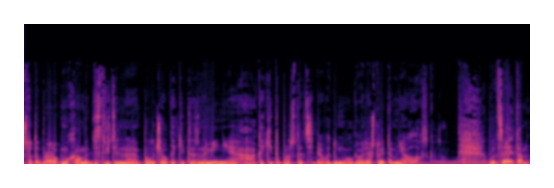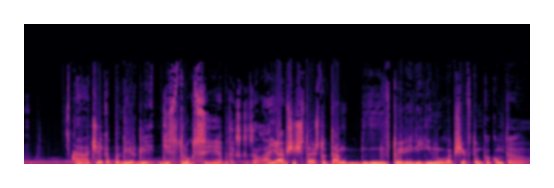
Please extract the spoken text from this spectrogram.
что-то пророк Мухаммад действительно получал какие-то знамения, а какие-то просто от себя выдумывал, говоря, что это мне Аллах сказал. Вот за это а, человека подвергли деструкции, я бы так сказал. А я вообще считаю, что там в той религии, ну, вообще в том каком-то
